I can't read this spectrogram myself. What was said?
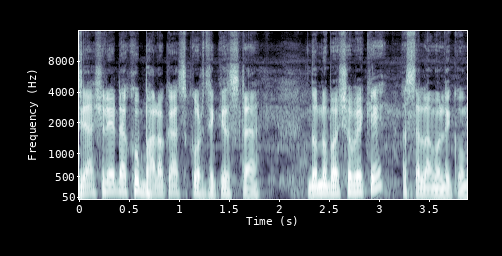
যে আসলে এটা খুব ভালো কাজ করছে কেসটা ধন্যবাদ সবাইকে। আসসালামু আলাইকুম।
